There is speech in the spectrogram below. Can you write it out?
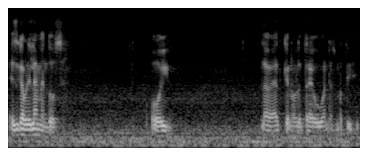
Es Gabriela Mendoza. Hoy, la verdad que no le traigo buenas noticias.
